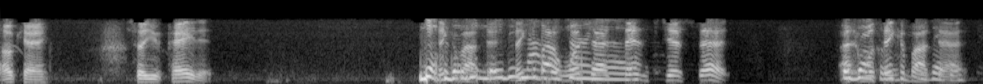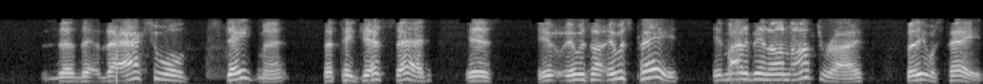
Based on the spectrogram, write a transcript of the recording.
Okay. So you paid it. Yeah, think they, about did, that. they think about what that uh, sentence just said. Uh, well, think about exactly. that. The, the the actual statement that they just said is it, it was uh, it was paid. It might have been unauthorized, but it was paid.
